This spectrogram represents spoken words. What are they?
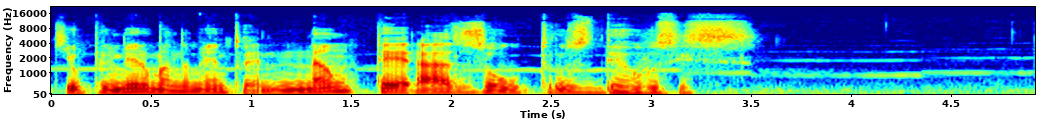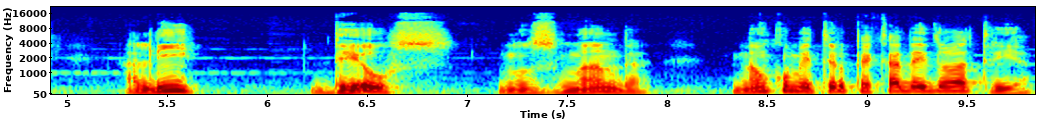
que o primeiro mandamento é não terás outros deuses. Ali, Deus nos manda não cometer o pecado da idolatria.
